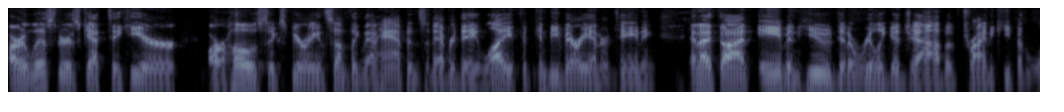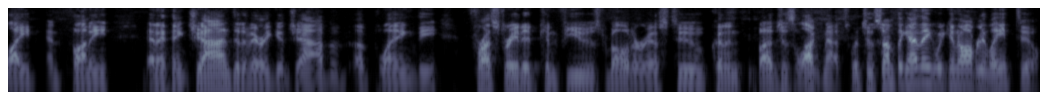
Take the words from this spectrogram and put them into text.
our listeners get to hear our hosts experience something that happens in everyday life, it can be very entertaining. And I thought Abe and Hugh did a really good job of trying to keep it light and funny. And I think John did a very good job of, of playing the frustrated, confused motorist who couldn't budge his lug nuts, which is something I think we can all relate to.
